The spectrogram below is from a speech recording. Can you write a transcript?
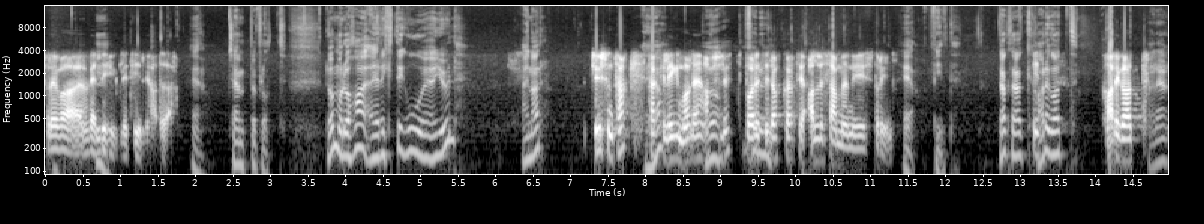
For det var en veldig hyggelig tid vi hadde der. ja. Kjempeflott. Da må du ha ei riktig god eh, jul, Einar. Tusen takk. Takk Ja. i like måte. Absolutt. Både til dere og til alle sammen i Stryn. Ja, fint. Takk, takk. Ha det godt. Ha det godt. Ha det.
